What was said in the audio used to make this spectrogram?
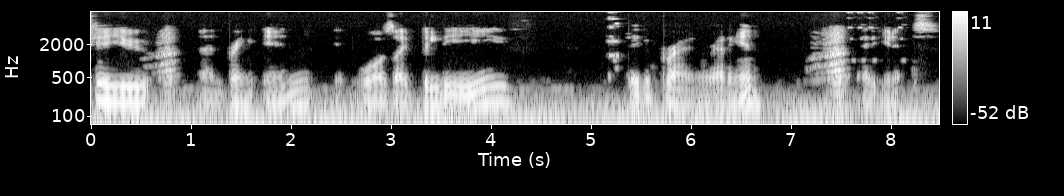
clear you and bring in. It was, I believe, David Brown we're adding in. Edit units.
